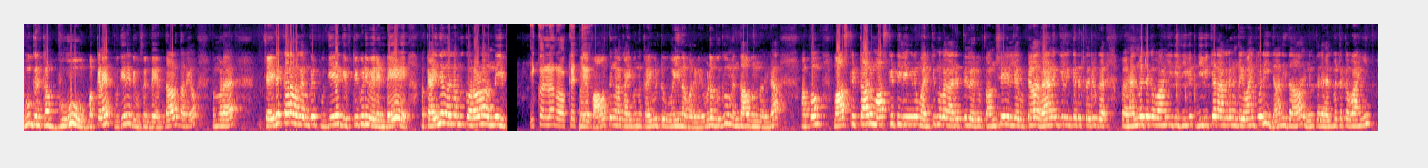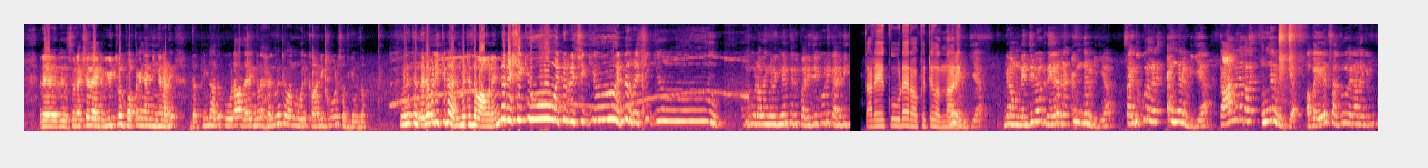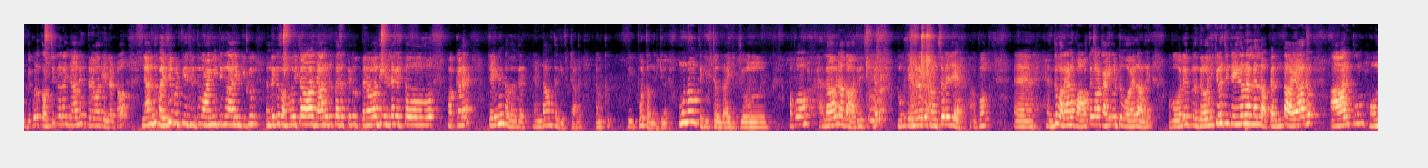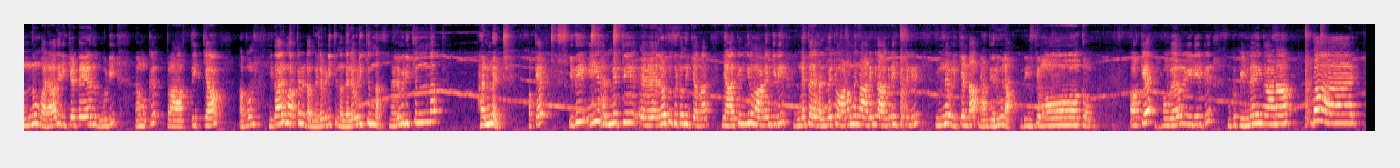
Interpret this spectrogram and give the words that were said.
ഭൂങ്കരക്കം ഭൂ മക്കളെ പുതിയൊരു ന്യൂസ് ഉണ്ട്. എന്താണെന്നറിയോ? നമ്മളെ ചൈനക്കാരെ വക നമുക്ക് പുതിയ ഗിഫ്റ്റ് കൂടി വരുന്നുണ്ട്. കഴിഞ്ഞ കൊല്ലം നമുക്ക് കൊറോണ വന്ന് ഇക്കൊല്ലം റോക്കറ്റ് പാവത്തുങ്ങളെ കൈവന്ന് കൈവിട്ട് പോയി എന്നാ പറയുന്നത്. ഇവിടെ വികും എന്താവും എന്നറിയില്ല അപ്പം മാസ്ക് ഇട്ടാലും മാസ്ക് ഇട്ടില്ലെങ്കിലും മരിക്കുന്നുള്ള കാര്യത്തിൽ ഒരു സംശയമില്ല. കുട്ടികളെ വേണമെങ്കിൽ ഇങ്ങനത്തെ ഒരു ഹെൽമെറ്റ് ഒക്കെ വാങ്ങിയിട്ട് ജീവി ജീവിക്കാൻ ആഗ്രഹം ഉണ്ടെങ്കിൽ വാങ്ങിക്കോളി. ഞാനിതാ ഇങ്ങനത്തെ ഒരു ഹെൽമെറ്റ് ഒക്കെ വാങ്ങി സുരക്ഷിതമായിട്ട് വീട്ടിലും പുറത്തൊക്കെ ഞാൻ ഇങ്ങനെയാണ് പിന്നെ അത് കൂടാതെ നിങ്ങളുടെ ഹെൽമെറ്റ് വാങ്ങുമ്പോൾ ഒരു കാര്യം കൂടി ശ്രദ്ധിക്കുന്നത് ഇങ്ങനത്തെ നിലവിളിക്കുന്ന ഹെൽമെറ്റ് തന്നെ വാങ്ങണം. എന്നെ രക്ഷിക്കൂ എന്നെ രക്ഷിക്കൂ എന്നെ രക്ഷിക്കൂ. അതുകൂടാതെ നിങ്ങൾ ഇങ്ങനത്തെ ഒരു പരിചയം കൂടി കരുതി തലയിൽ കൂടെ റോക്കറ്റ് വന്നാൽ ഇങ്ങനെ നമ്മൾ നെഞ്ചിലോട്ട് നേരെ വരാൻ ഇങ്ങനെ പിടിക്കുക. സൈഡിൽ കൂടെ വരാൻ എങ്ങനെ പിടിക്കുക. കാലിനെ കാണാൻ ഇങ്ങനെ പിടിക്കുക. അപ്പൊ ഏത് സ്ഥലത്തു നിന്ന് വരാണെങ്കിലും ഇതിൽ കൂടെ തുറച്ച് കയറാൻ ഞാൻ ഉത്തരവാദിയല്ല കേട്ടോ. ഞാനിത് പരിചയപ്പെടുത്തി വെച്ചിട്ട് ഇത് വാങ്ങിയിട്ട് നിങ്ങൾ ആരെങ്കിലും എന്തൊക്കെ സംഭവിച്ചാൽ ഞാനൊരു തരത്തിൽ ഉത്തരവാദിയല്ല കേട്ടോ. മക്കളെ ചൈനയുടെ വക രണ്ടാമത്തെ ഗിഫ്റ്റാണ് നമുക്ക് ഇപ്പോൾ തന്നിരിക്കുന്നത്. മൂന്നാമത്തെ ഗിഫ്റ്റ് എന്തായിരിക്കും? അപ്പോൾ എല്ലാവരും അത് ആലോചിക്കുക നമുക്ക് ചൈനയിലൊക്കെ ഫ്രണ്ട്സുകളില്ലേ അപ്പം എന്ത് പറയണം? പാവത്തുങ്ങളെ കൈ വിട്ട് പോയതാണ്. അപ്പോൾ ഒരു ദ്രോഹിക്കണ വെച്ച് ചെയ്തതല്ലല്ലോ. അപ്പം എന്തായാലും ആർക്കും ഒന്നും വരാതിരിക്കട്ടെ എന്ന് കൂടി നമുക്ക് പ്രാർത്ഥിക്കാം. അപ്പം ഇതാരും മറക്കണ്ട നിലവിളിക്കുന്ന നിലവിളിക്കുന്ന നിലവിളിക്കുന്ന ഹെൽമെറ്റ് ഓക്കെ ഇത് ഈ ഹെൽമെറ്റ് എല്ലാവർക്കും കിട്ടുമെന്ന് എനിക്ക് പറഞ്ഞാൽ ഇനി ആർക്കെങ്കിലും ഇങ്ങനത്തെ ഒരു ഹെൽമെറ്റ് വേണം നിങ്ങൾ ആരെങ്കിലും ആഗ്രഹിക്കുന്നെങ്കിൽ ഇന്നെ വിളിക്കണ്ട. ഞാൻ തരൂല. ഇത് എനിക്ക് മാത്രം. ഓക്കെ? അപ്പം വേറൊരു വീഡിയോ ആയിട്ട് നമുക്ക് പിന്നെയും കാണാം. ബൈ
